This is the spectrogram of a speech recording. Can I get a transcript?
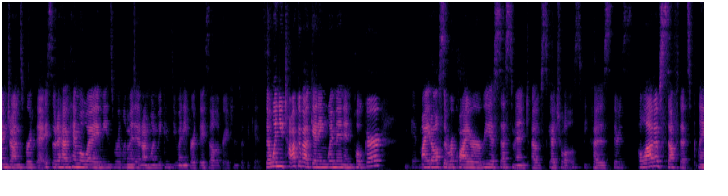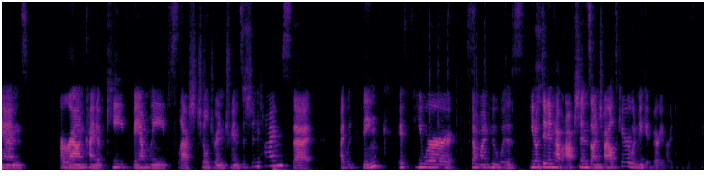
and John's birthday. So to have him away means we're limited on when we can do any birthday celebrations with the kids. So when you talk about getting women in poker, might also require a reassessment of schedules because there's a lot of stuff that's planned around kind of key family slash children transition times that I would think if you were someone who was, you know, didn't have options on childcare would make it very hard to participate.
